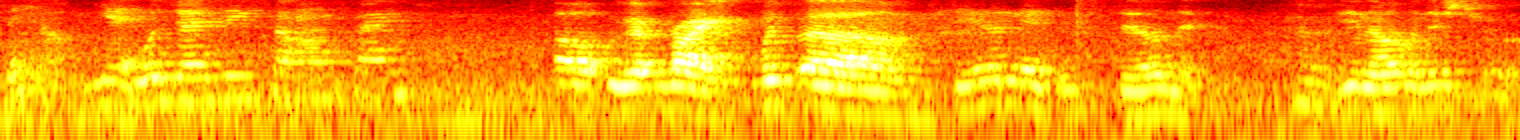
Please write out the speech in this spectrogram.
them. Yes. What Jay Z song say? Oh, yeah, right. But um, Still niggas. still, nigga, Mhm. you know, and it's true.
